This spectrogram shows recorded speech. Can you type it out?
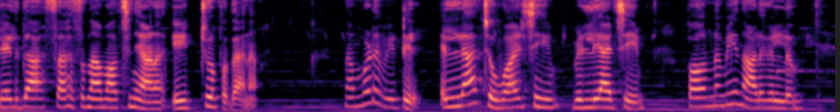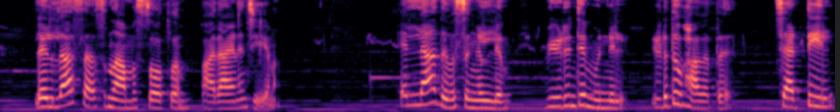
ലളിത സഹസ്രനാമാർച്ചനയാണ് ഏറ്റവും പ്രധാനം. നമ്മുടെ വീട്ടിൽ എല്ലാ ചൊവ്വാഴ്ചയും വെള്ളിയാഴ്ചയും പൗർണമി നാളുകളിലും ലളിത സഹസ്രനാമ സ്തോത്രം പാരായണം ചെയ്യണം. എല്ലാ ദിവസങ്ങളിലും വീടിന്റെ മുന്നിൽ ഇടതുഭാഗത്ത് ചട്ടിയിൽ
